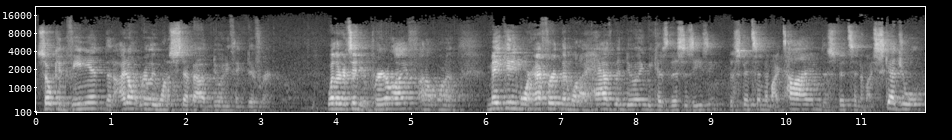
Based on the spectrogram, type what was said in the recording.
so convenient that I don't really want to step out and do anything different. Whether it's in your prayer life, I don't want to make any more effort than what I have been doing because this is easy. This fits into my time, this fits into my schedule.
